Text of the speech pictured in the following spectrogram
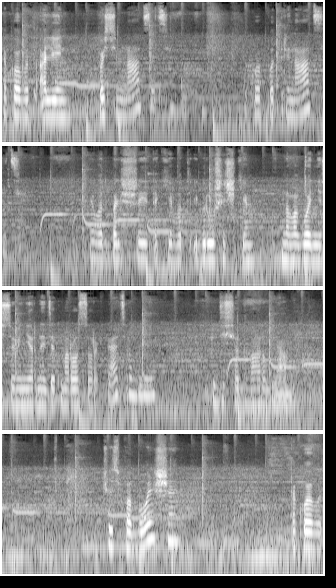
Такой вот олень по 17. Такой по 13. И вот большие такие вот игрушечки. Новогодний сувенирный Дед Мороз 45 рублей. 52 рубля. Чуть побольше. Такой вот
